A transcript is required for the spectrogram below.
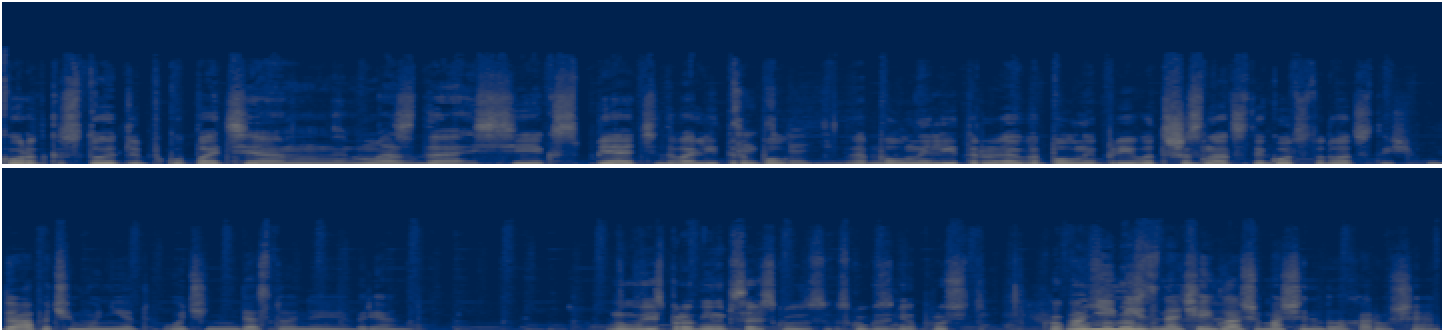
Коротко, стоит ли покупать э, Mazda CX-5, 2 литра, пол- CX-5, э, мгм. полный литр, э, полный привод, 16 год, 120 тысяч? Да, почему нет? Очень достойный вариант. Ну, здесь, правда, не написали, сколько, сколько за нее просят. Ну, не имеет значения. Главное, чтобы машина была хорошая.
